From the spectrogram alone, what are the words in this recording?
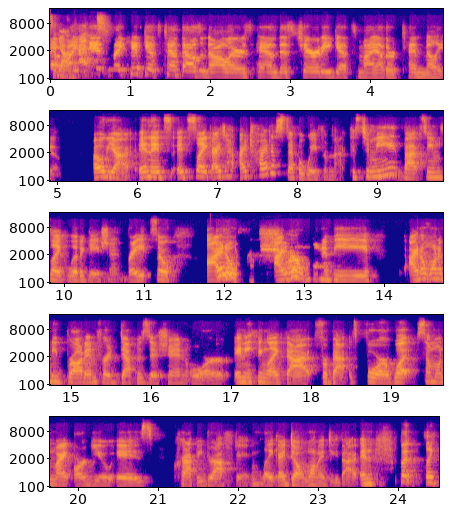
some yeah, my, kid, my kid gets ten thousand dollars, and this charity gets my other ten million. Oh yeah, and it's it's like I, t- I try to step away from that because to me that seems like litigation, right? So I oh, don't sure. I don't want to be I don't want to be brought in for a deposition or anything like that for ba- for what someone might argue is crappy drafting. Like I don't want to do that. And but like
